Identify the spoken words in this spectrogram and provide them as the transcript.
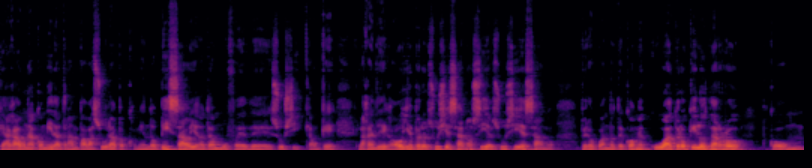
que haga una comida trampa basura, pues comiendo pizza o yéndote a un buffet de sushi. Que aunque la gente diga, oye, pero el sushi es sano, sí, el sushi es sano. Pero cuando te comes 4 kilos de arroz con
